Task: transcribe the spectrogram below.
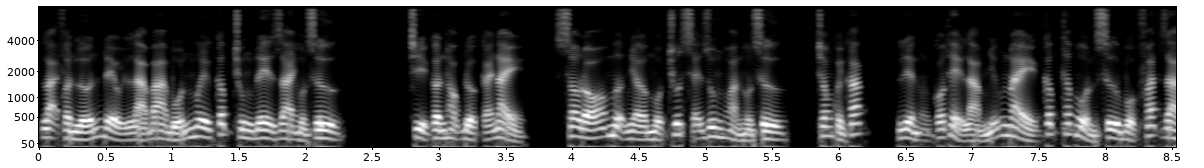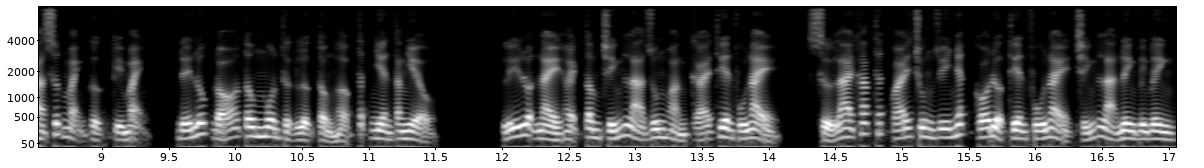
lại phần lớn đều là ba bốn mươi cấp trung đê giai hồn sư. Chỉ cần học được cái này, sau đó mượn nhờ một chút sẽ dung hoàn hồn sư, trong khoảnh khắc, liền có thể làm những này cấp thấp hồn sư buộc phát ra sức mạnh cực kỳ mạnh, đến lúc đó tông môn thực lực tổng hợp tất nhiên tăng nhiều. Lý luận này hạch tâm chính là dung hoàn cái thiên phú này, sử lai khắc thất quái trung duy nhất có được thiên phú này chính là ninh vinh vinh,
